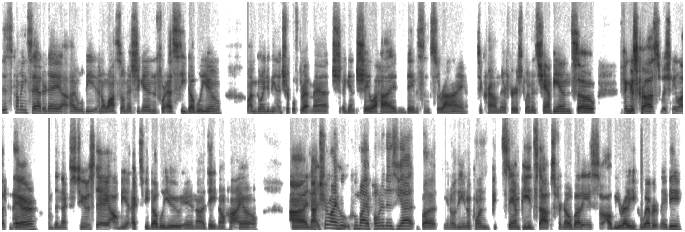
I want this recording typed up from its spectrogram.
This coming Saturday, I will be in Owosso, Michigan for SCW. I'm going to be in a triple threat match against Shayla Hyde and Davison Sarai to crown their first women's champion. So, fingers crossed, wish me luck there. The next Tuesday, I'll be at XVW in uh, Dayton, Ohio. Uh, not sure my who, who my opponent is yet, but you know the Unicorn Stampede stops for nobody, so I'll be ready, whoever it may be.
